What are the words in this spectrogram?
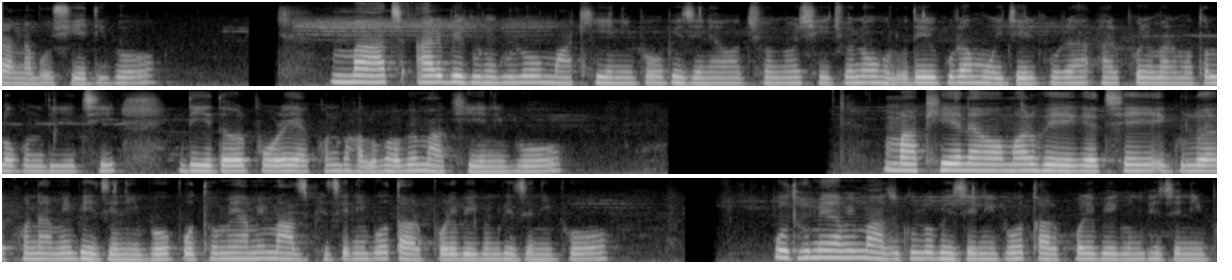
রান্না বসিয়ে দিব। মাছ আর বেগুনগুলো মাখিয়ে নিব ভেজে নেওয়ার জন্য, সেই জন্য হলুদের গুঁড়া, মরিচের গুঁড়া আর পরিমাণ মতো লবণ দিয়েছি। দিয়ে দেওয়ার পরে এখন ভালোভাবে মাখিয়ে নিব। মাখিয়ে নেওয়া আমার হয়ে গেছে। এগুলো এখন আমি ভেজে নিব। প্রথমে আমি মাছ ভেজে নিব, তারপরে বেগুন ভেজে নিব। প্রথমে আমি মাছগুলো ভেজে নিব, তারপরে বেগুন ভেজে নিব।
